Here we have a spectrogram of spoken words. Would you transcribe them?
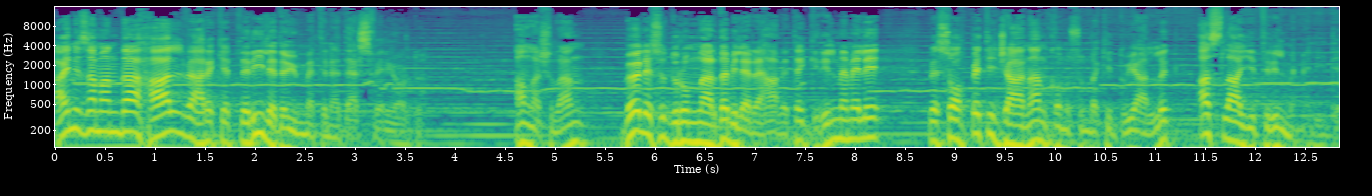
aynı zamanda hal ve hareketleriyle de ümmetine ders veriyordu. Anlaşılan böylesi durumlarda bile rehavete girilmemeli ve sohbeti canan konusundaki duyarlılık asla yitirilmemeliydi.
